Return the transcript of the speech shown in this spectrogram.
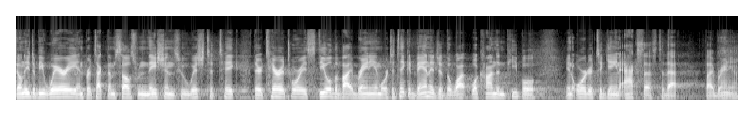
They'll need to be wary and protect themselves from nations who wish to take their territory, steal the vibranium, or to take advantage of the Wakandan people in order to gain access to that vibranium.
